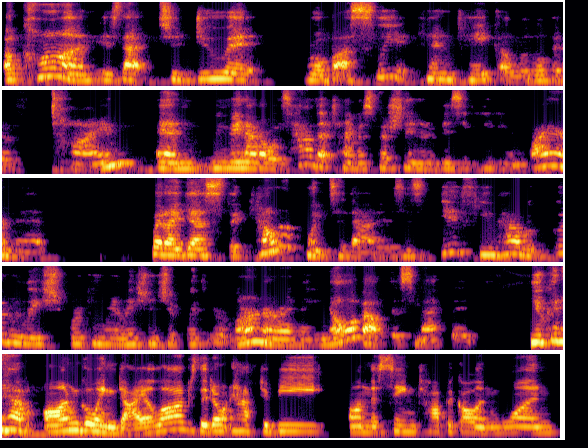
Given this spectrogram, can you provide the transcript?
A con is that to do it robustly, it can take a little bit of time. And we may not always have that time, especially in a busy ED environment. But I guess the counterpoint to that is, is if you have a good relation, working relationship with your learner and they know about this method, you can have ongoing dialogues that don't have to be on the same topic all in one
